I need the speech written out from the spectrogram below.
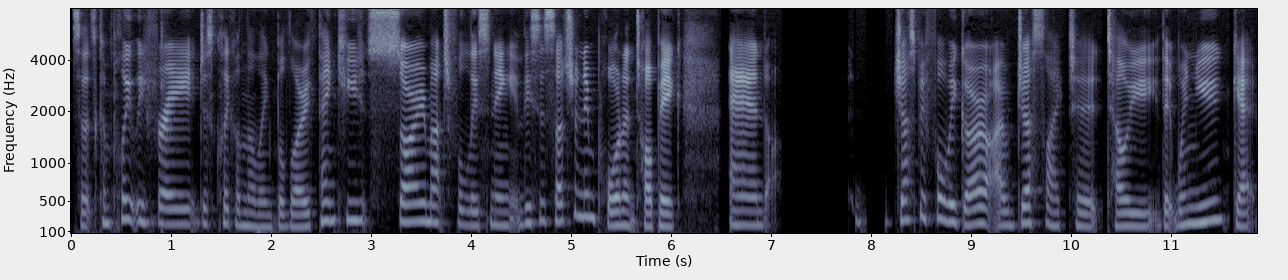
So it's completely free. Just click on the link below. Thank you so much for listening. This is such an important topic. And just before we go, I would just like to tell you that when you get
